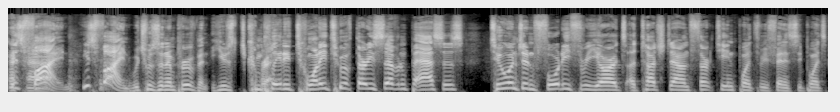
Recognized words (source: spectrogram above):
Is fine. He's fine, which was an improvement. He was completed 22 of 37 passes, 243 yards, a touchdown, 13.3 fantasy points.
